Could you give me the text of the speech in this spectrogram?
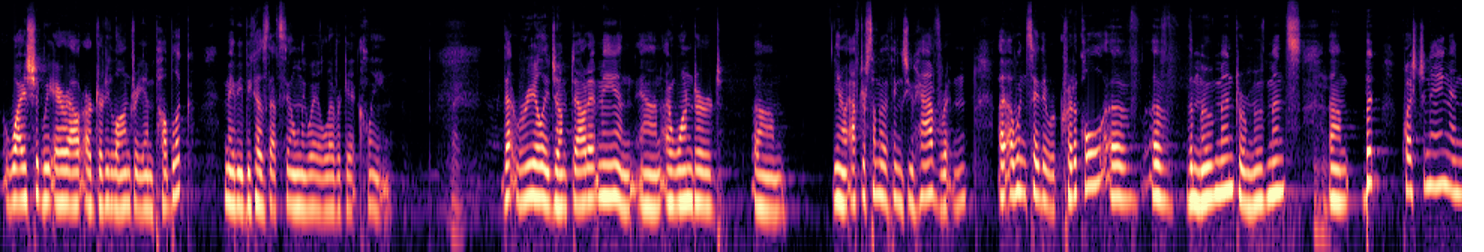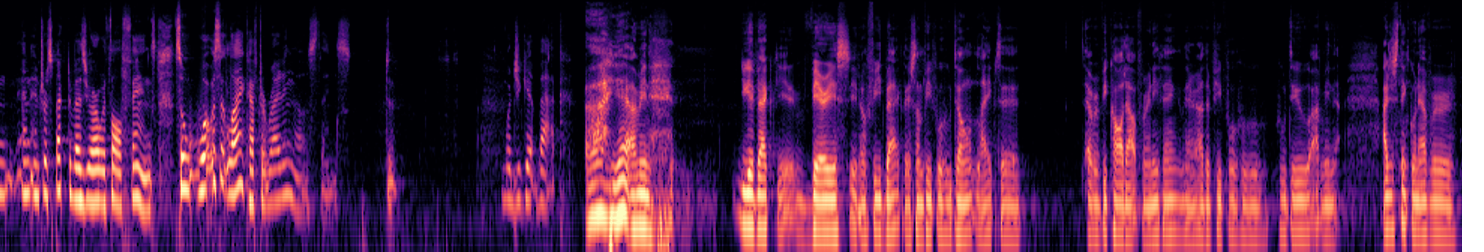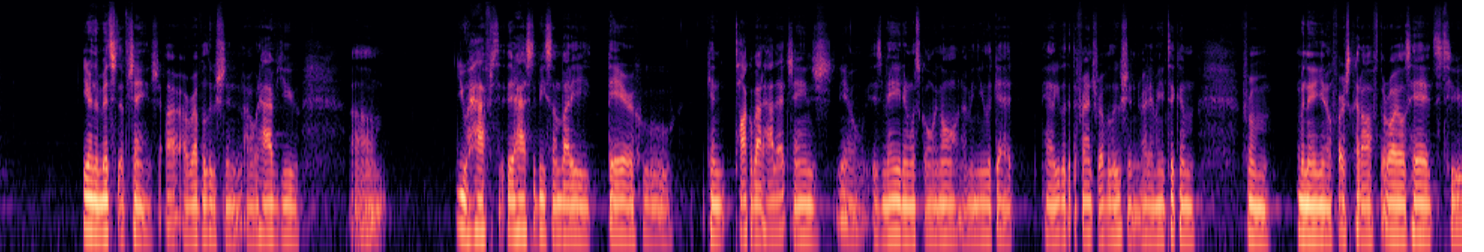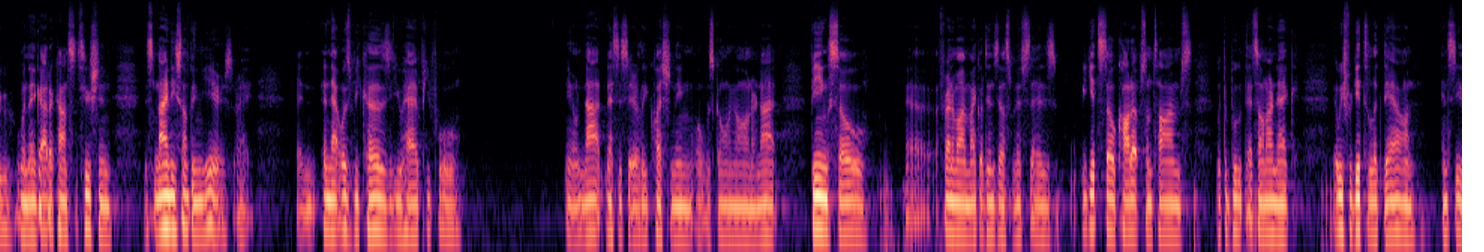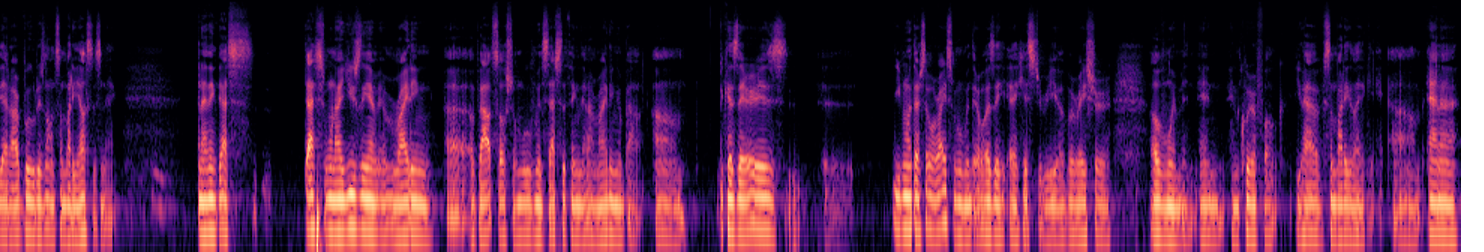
Why should we air out our dirty laundry in public? Maybe because that's the only way it'll ever get clean. That really jumped out at me, and, and I wondered. Um, you know, after some of the things you have written, I, I, wouldn't say they were critical of, of the movement or movements, mm-hmm. um, but questioning and, and introspective as you are with all things. So, what was it like after writing those things? What'd you get back? Uh, yeah, I mean, you get back various, you know, feedback. There's some people who don't like to ever be called out for anything. There are other people who who do. I mean, I just think whenever you're in the midst of change, a, a revolution, or what have you, um, you have to. There has to be somebody there who can talk about how that change, you know, is made and what's going on. I mean, you look at hell, you look at the French Revolution, right? I mean, it took them from when they, you know, first cut off the royals' heads to when they got a constitution. It's 90 something years, right? And and that was because you had people, you know, not necessarily questioning what was going on or not being so. Uh, a friend of mine, Mychal Denzel Smith, says we get so caught up sometimes with the boot that's on our neck that we forget to look down and see that our boot is on somebody else's neck. Mm. And I think that's that's when I usually am, am writing uh, about social movements. That's the thing that I'm writing about um, because there is, even with our civil rights movement, there was a, a, history of erasure of women and, and queer folk. You have somebody like um, Anna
